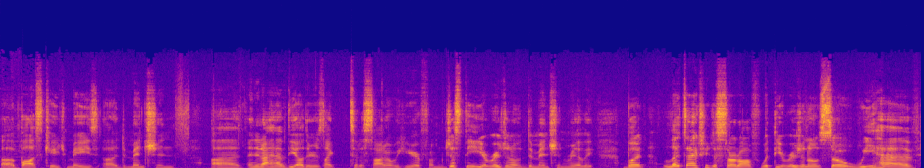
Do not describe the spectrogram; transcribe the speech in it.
uh, Boscage Maze uh, Dimension. Uh, and then I have the others like to the side over here from just the original Dimension really. But let's actually just start off with the original. So we have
